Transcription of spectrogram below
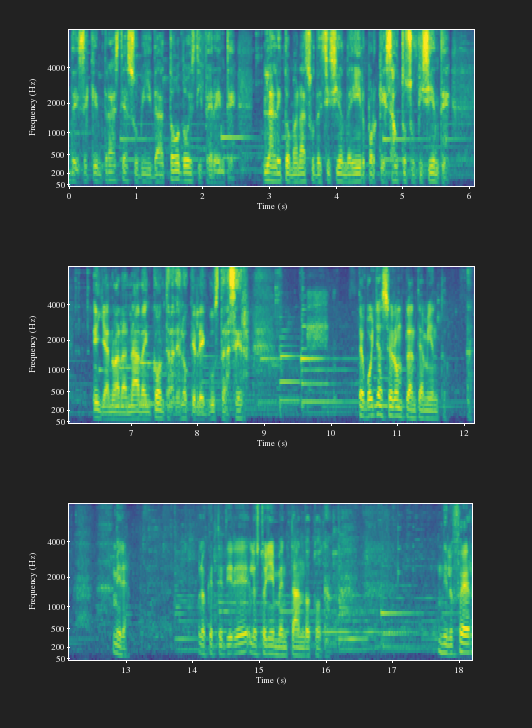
Desde que entraste a su vida, todo es diferente. Lale tomará su decisión de ir porque es autosuficiente. Ella no hará nada en contra de lo que le gusta hacer. Te voy a hacer un planteamiento. Mira, lo que te diré lo estoy inventando todo. Nilufer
